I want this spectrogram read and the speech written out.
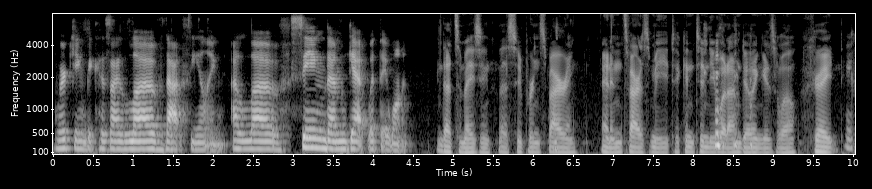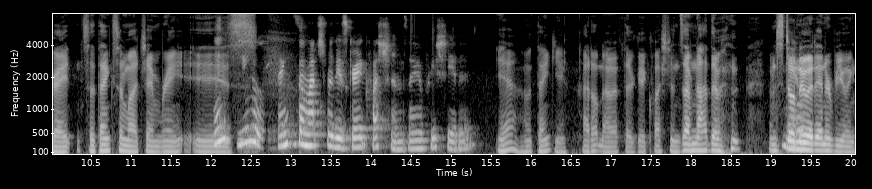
working because I love that feeling. I love seeing them get what they want. That's amazing. That's super inspiring and inspires me to continue what I'm doing as well. Great, great. So thanks so much, Anne Marie. Is... Thank you. Thanks so much for these great questions. I appreciate it. Yeah, well, thank you. I don't know if they're good questions. I'm not the. I'm still new at interviewing,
